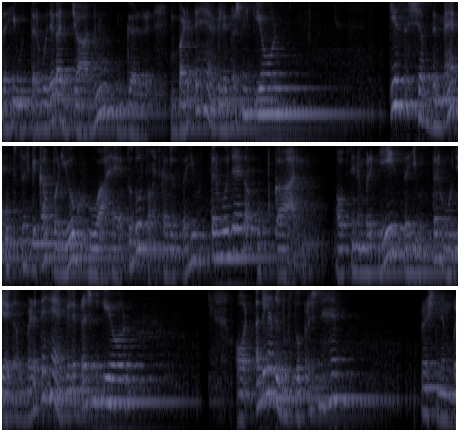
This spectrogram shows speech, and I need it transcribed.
सही उत्तर हो जाएगा जादूगर। बढ़ते हैं अगले प्रश्न की ओर। किस शब्द में उपसर्ग का प्रयोग हुआ है? तो दोस्तों इसका जो सही उत्तर हो जाएगा उपकार। ऑप्शन नंबर ए सही उत्तर हो जाएगा। बढ़ते हैं अगले प्रश्न की ओर। और अगला जो दोस्तों प्रश्न है, प्रश्न नंबर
